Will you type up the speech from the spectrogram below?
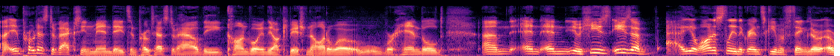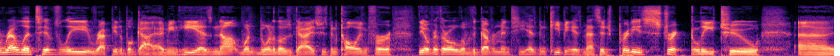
uh, in protest of vaccine mandates, in protest of how the convoy and the occupation of Ottawa were handled. Um, and and you know he's he's a you know honestly in the grand scheme of things a, a relatively reputable guy. I mean he has not one, one of those guys who's been calling for the overthrow of the government. He has been keeping his message pretty strictly to uh,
